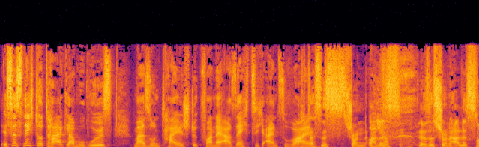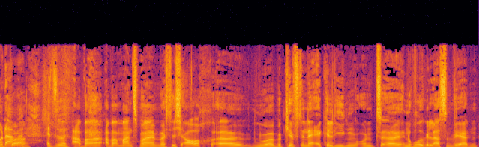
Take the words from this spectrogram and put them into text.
Ist es nicht total glamourös, mal so ein Teilstück von der A60 einzuweihen? Das ist schon alles, das ist schon alles super. aber- also- aber, aber manchmal möchte ich auch äh, nur bekifft in der Ecke liegen und äh, in Ruhe gelassen werden.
